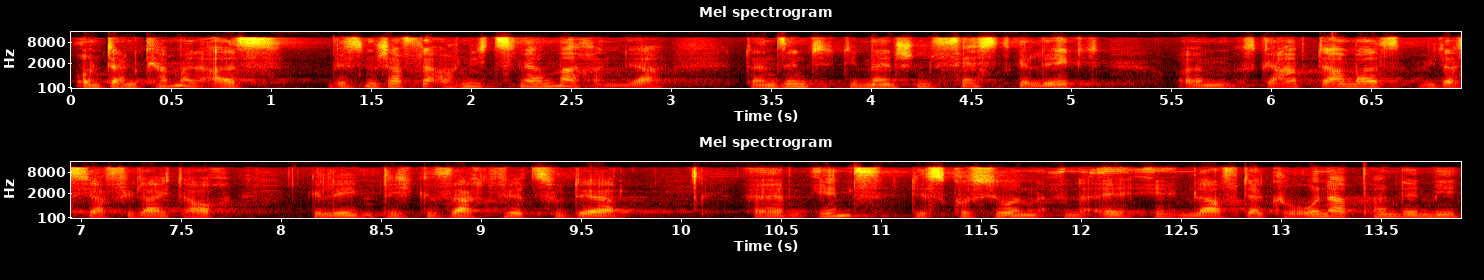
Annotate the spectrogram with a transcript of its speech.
Und dann kann man als Wissenschaftler auch nichts mehr machen. Ja? Dann sind die Menschen festgelegt. Ähm, es gab damals, wie das ja vielleicht auch gelegentlich gesagt wird, zu der ähm, Impfdiskussion äh, im Laufe der Corona-Pandemie,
